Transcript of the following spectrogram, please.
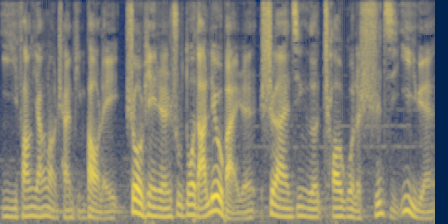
以房养老产品爆雷，受骗人数多达六百人，涉案金额超过了十几亿元。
